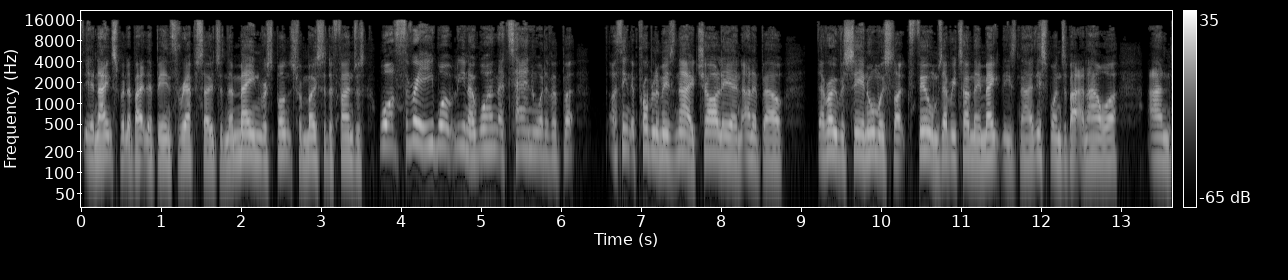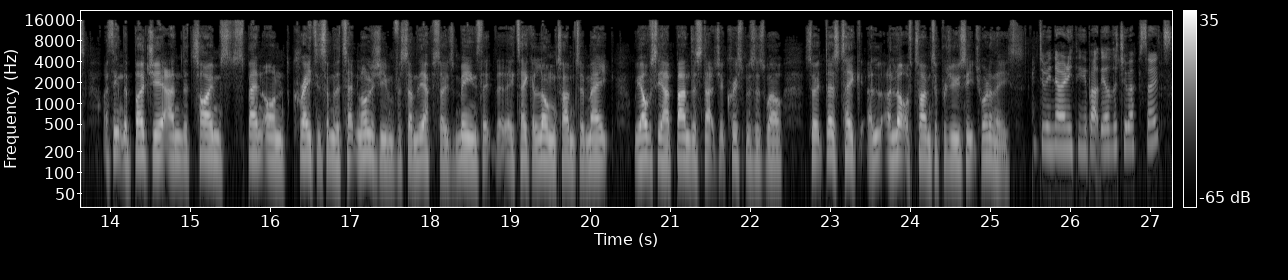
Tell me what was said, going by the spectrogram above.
the announcement about there being three episodes, and the main response from most of the fans was, "What three? What you know? Why aren't there ten or whatever?" But I think the problem is now Charlie and Annabel they're overseeing almost like films every time they make these now. This one's about an hour. And I think the budget and the time spent on creating some of the technology, even for some of the episodes, means that, that they take a long time to make. We obviously had Bandersnatch at Christmas as well. So it does take a, a lot of time to produce each one of these. Do we know anything about the other two episodes?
